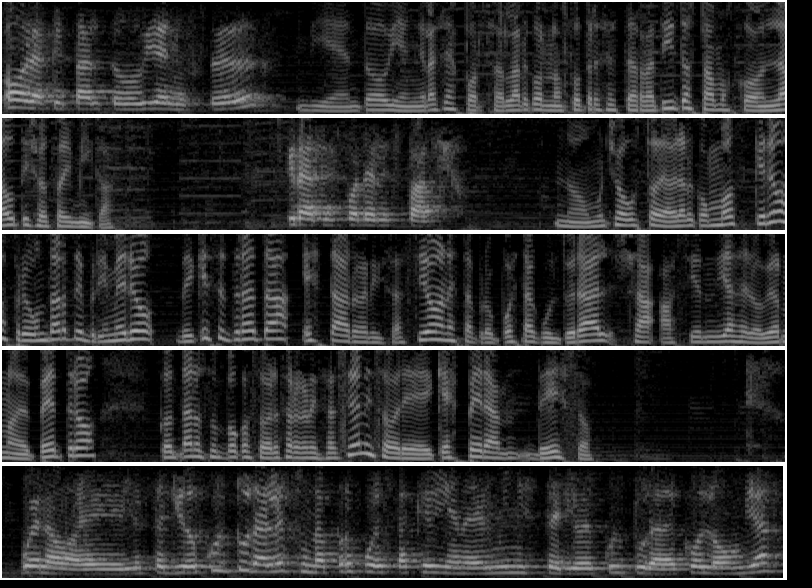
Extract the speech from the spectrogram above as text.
Hola, ¿qué tal? ¿Todo bien ustedes? Bien, todo bien. Gracias por charlar con nosotros este ratito. Estamos con Lauti y yo soy Mica. Gracias por el espacio. No, mucho gusto de hablar con vos. Queremos preguntarte primero de qué se trata esta organización, esta propuesta cultural, ya a 100 días del gobierno de Petro. Contanos un poco sobre esa organización y sobre qué esperan de eso. Bueno, el estallido cultural es una propuesta que viene del Ministerio de Cultura de Colombia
